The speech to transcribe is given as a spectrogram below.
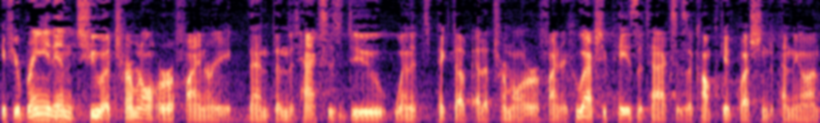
if you're bringing it into a terminal or refinery, then, then the tax is due when it's picked up at a terminal or refinery. Who actually pays the tax is a complicated question depending on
